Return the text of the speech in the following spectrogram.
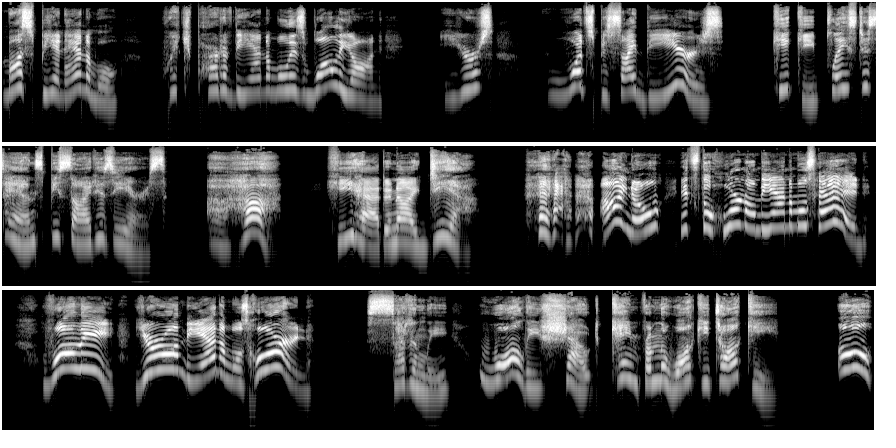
must be an animal. Which part of the animal is Wali on? Ears? What's beside the ears? Kiki placed his hands beside his ears. Aha! He had an idea. I know! It's the horn on the animal's head! Wali! You're on the animal's horn! Suddenly, Wali's shout came from the walkie talkie. Oh,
